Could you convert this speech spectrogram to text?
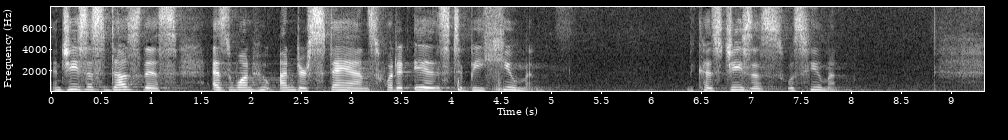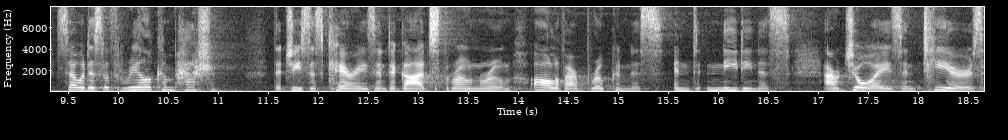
And Jesus does this as one who understands what it is to be human, because Jesus was human. So it is with real compassion that Jesus carries into God's throne room all of our brokenness and neediness, our joys and tears,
